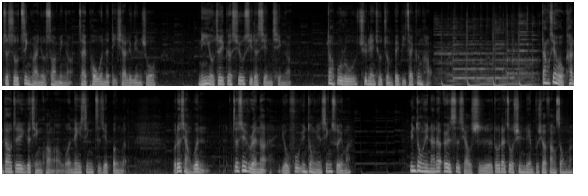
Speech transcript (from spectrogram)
这时候竟然有算命啊在 po 文的底下留言说：“你有这个休息的闲情啊，倒不如去练球准备比赛更好。”当下我看到这一个情况啊，我内心直接崩了。我都想问，这些人啊有付运动员薪水吗？运动员拿到二十四小时都在做训练，不需要放松吗？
